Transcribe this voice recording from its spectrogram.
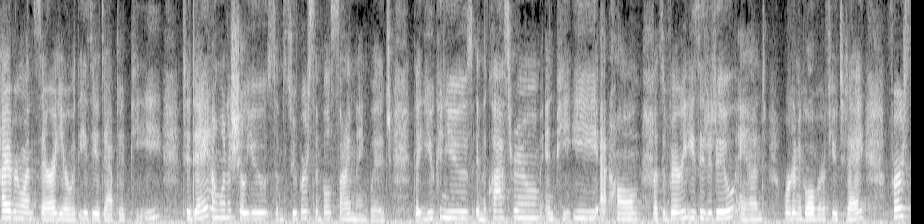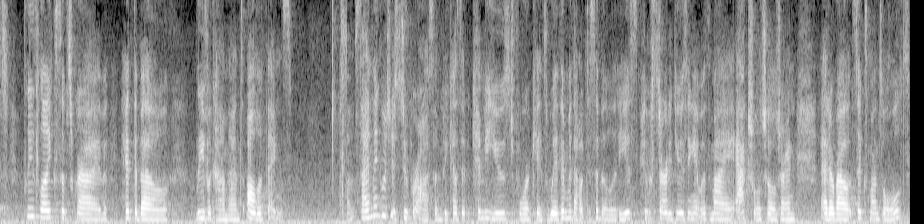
Hi everyone, Sarah here with Easy Adapted PE. Today I want to show you some super simple sign language that you can use in the classroom, in PE, at home. It's very easy to do and we're going to go over a few today. First, please like, subscribe, hit the bell, leave a comment, all the things. Um, sign language is super awesome because it can be used for kids with and without disabilities. I started using it with my actual children at about six months old,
